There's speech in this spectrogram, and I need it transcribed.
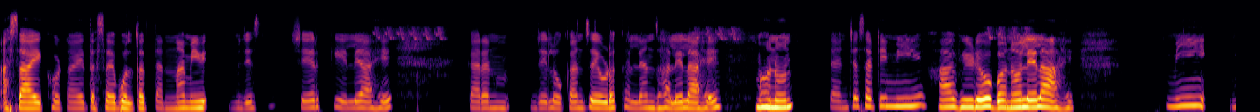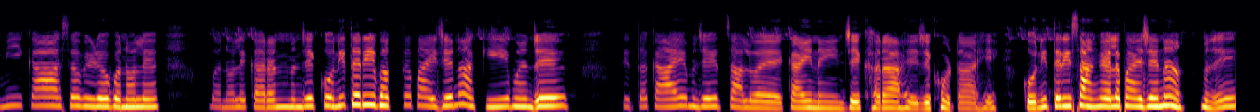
असा आहे खोटा आहे तसं आहे बोलतात त्यांना मी म्हणजे शेअर केले आहे. कारण जे लोकांचं एवढं कल्याण झालेलं आहे. म्हणून त्यांच्यासाठी मी हा व्हिडिओ बनवलेला आहे. मी मी का असं व्हिडिओ बनवले बनवले? कारण म्हणजे कोणीतरी भक्त पाहिजे ना की म्हणजे तिथं काय म्हणजे चालू आहे काय नाही जे खरं आहे जे खोटं आहे. कोणीतरी सांगायला पाहिजे ना. म्हणजे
